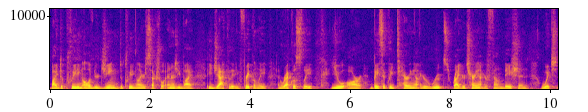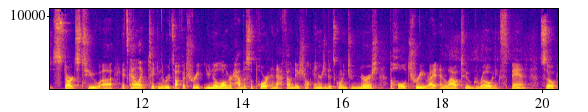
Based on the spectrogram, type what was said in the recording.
by depleting all of your Jing, depleting all your sexual energy by ejaculating frequently and recklessly, you are basically tearing out your roots, right? You're tearing out your foundation, which starts to, uh, it's kind of like taking the roots off a tree. You no longer have the support and that foundational energy that's going to nourish the whole tree, right? And allow it to grow and expand. So,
